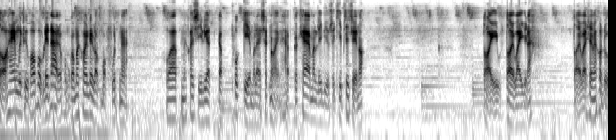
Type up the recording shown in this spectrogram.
ต่อให้มือถือเพราะผมเล่นได้แต่ผมก็ไม่ค่อยเล่นหรอกบอกฟุตนะเพราะว่าไม่ค่อยซีเรียสกับพวกเกมอะไรสักหน่อยนะครับ ก็แค่มันรีวิวสคริปต์เฉยๆเนาะต่อยต่อยไวอยู่นะต่อยไวใช่ไหมคนดู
